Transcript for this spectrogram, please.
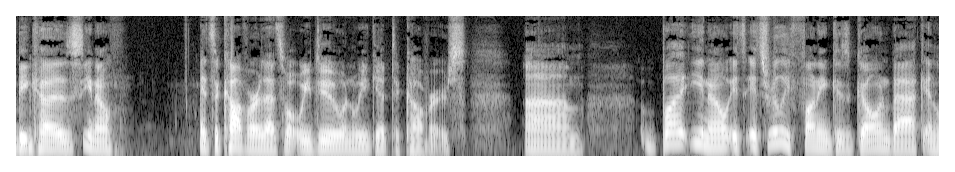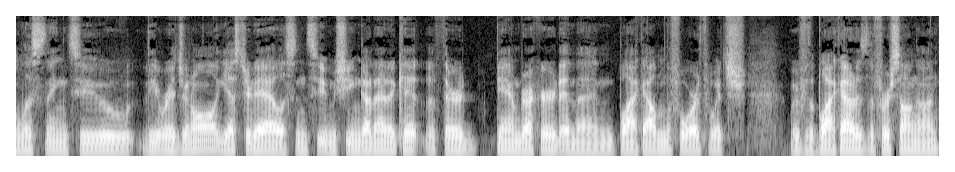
because you know it's a cover. That's what we do when we get to covers. Um, but you know, it's it's really funny because going back and listening to the original. Yesterday, I listened to Machine Gun Etiquette, the third Damned record, and then Black Album, the fourth, which Wait for the Blackout is the first song on.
